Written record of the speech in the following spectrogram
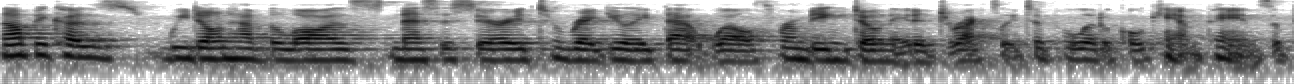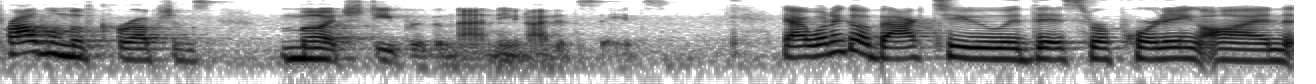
not because we don't have the laws necessary to regulate that wealth from being donated directly to political campaigns. The problem of corruption's much deeper than that in the United States. Yeah, I want to go back to this reporting on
